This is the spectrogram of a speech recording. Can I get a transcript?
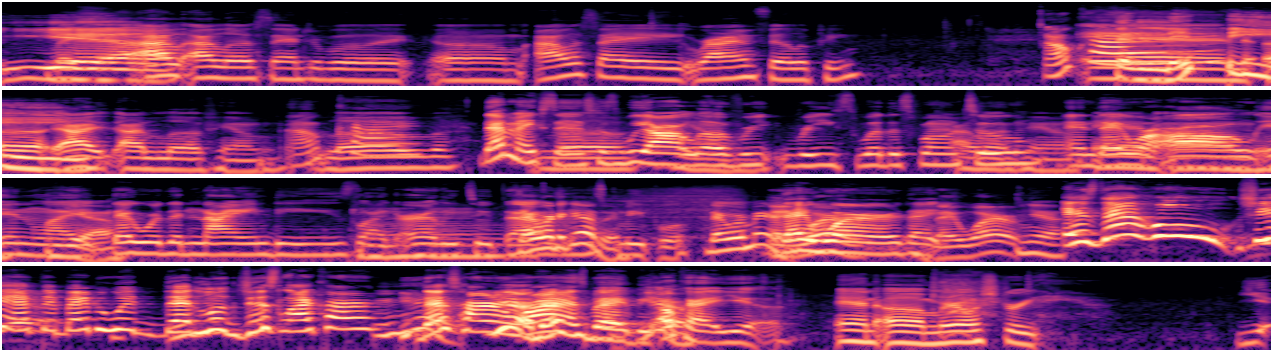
Yeah. I, I love Sandra Bullock. Um, I would say Ryan Phillippe. Okay. And, uh, I, I love him. Okay. Love. That makes sense because we all him. love Reese Witherspoon I too, love him. and they And, were all um, in like yeah. they were the '90s, like early 2000s. They were together. People. They were married. They were, they- They were. Yeah. Is that who she had the baby with that looked just like her? Yeah. That's her and Yeah, that's- Ryan's baby. yeah. Okay, yeah. And uh, Meryl Streep. Yeah,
